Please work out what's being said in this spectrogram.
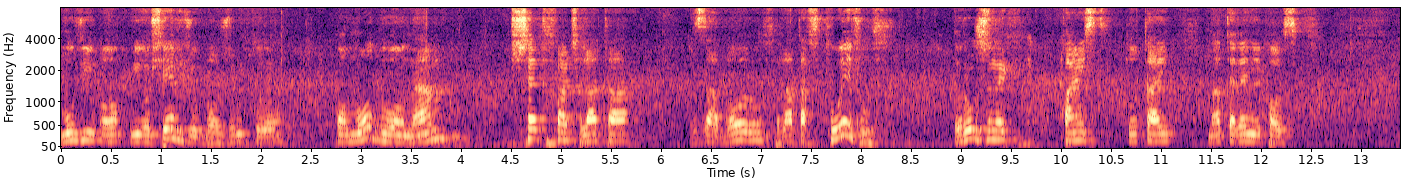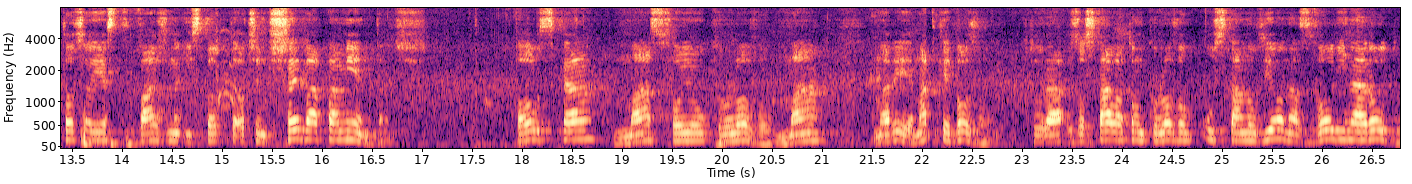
mówił o miłosierdziu Bożym, które pomogło nam przetrwać lata zaborów, lata wpływów różnych państw tutaj na terenie Polski. To, co jest ważne, istotne, o czym trzeba pamiętać. Polska ma swoją królową, ma Maryję, Matkę Bożą, która została tą królową ustanowiona z woli narodu,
